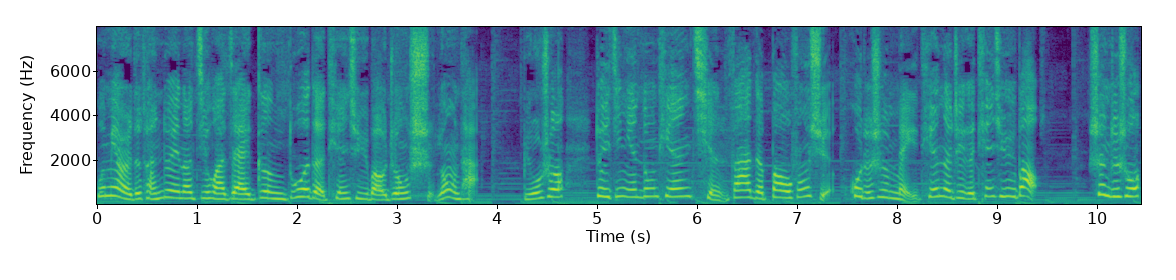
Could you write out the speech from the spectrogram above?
温米尔的团队呢，计划在更多的天气预报中使用它，比如说对今年冬天浅发的暴风雪，或者是每天的这个天气预报，甚至说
